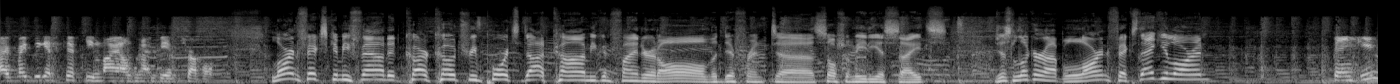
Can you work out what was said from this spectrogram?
I might be get 50 miles and I'd be in trouble. Lauren Fix can be found at carcoachreports.com. You can find her at all the different uh, social media sites. Just look her up, Lauren Fix. Thank you, Lauren. Thank you.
